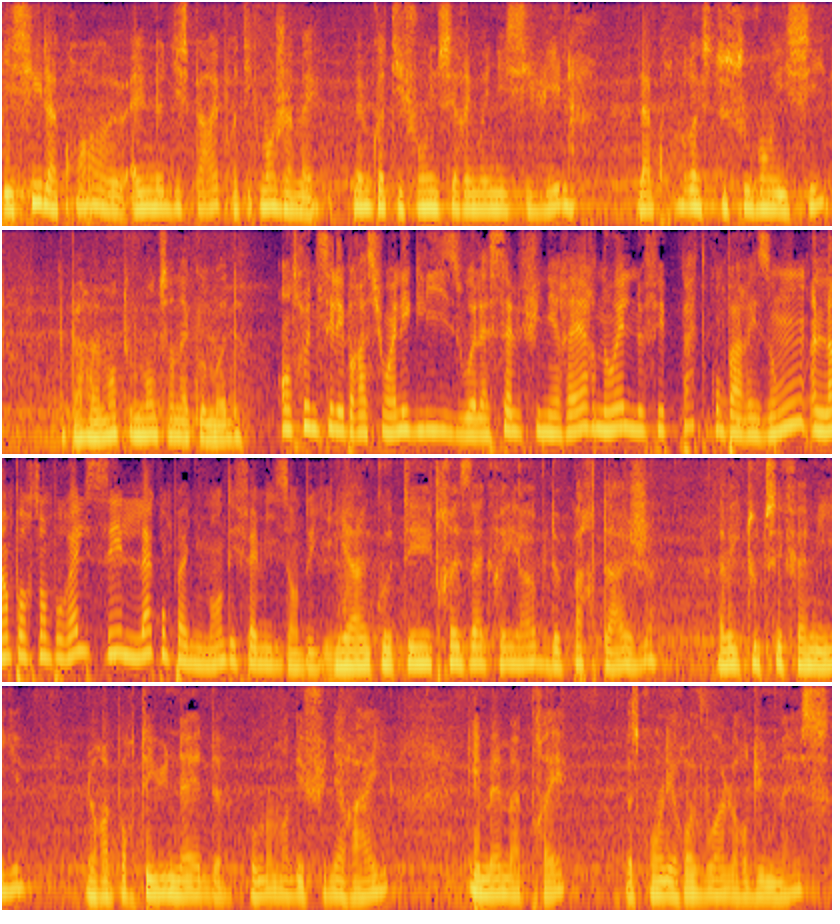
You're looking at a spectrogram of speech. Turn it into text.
Ici, la croix, elle ne disparaît pratiquement jamais. Même quand ils font une cérémonie civile, la croix reste souvent ici. Apparemment, tout le monde s'en accommode. Entre une célébration à l'église ou à la salle funéraire, Noël ne fait pas de comparaison. L'important pour elle, c'est l'accompagnement des familles endeuillées. Il y a un côté très agréable de partage avec toutes ces familles, leur apporter une aide au moment des funérailles et même après, parce qu'on les revoit lors d'une messe.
